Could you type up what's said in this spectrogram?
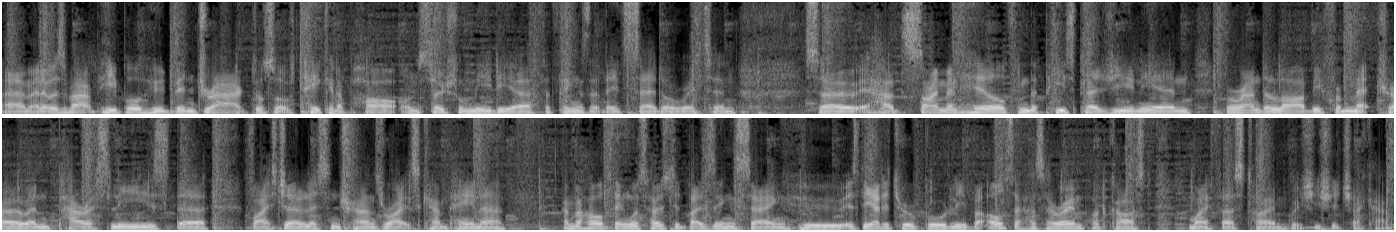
um, and it was about people who'd been dragged or sort of taken apart on social media for things that they'd said or written. So it had Simon Hill from the Peace Pledge Union, Miranda Larbi from Metro, and Paris Lees, the vice journalist and trans rights campaigner. And the whole thing was hosted by Zing Tsjeng, who is the editor of Broadly but also has her own podcast, My First Time, which you should check out.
